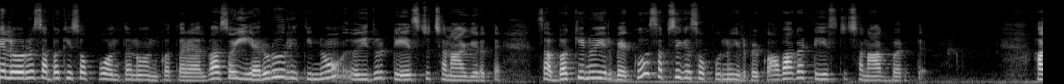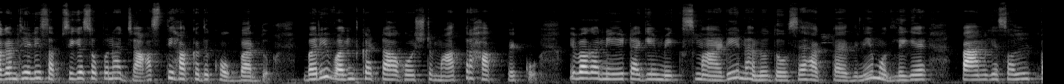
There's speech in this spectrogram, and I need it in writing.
ಕೆಲವರು ಸಬ್ಬಕ್ಕಿ ಸೊಪ್ಪು ಅಂತಲೂ ಅನ್ಕೋತಾರೆ ಅಲ್ವಾ? ಸೊ ಎರಡೂ ರೀತಿನೂ ಇದ್ರ ಟೇಸ್ಟ್ ಚೆನ್ನಾಗಿರುತ್ತೆ. ಸಬ್ಬಕ್ಕಿನೂ ಇರಬೇಕು, ಸಬ್ಸಿಗೆ ಸೊಪ್ಪು ಇರಬೇಕು. ಆವಾಗ ಟೇಸ್ಟ್ ಚೆನ್ನಾಗಿ ಬರುತ್ತೆ. ಹಾಗಂಥೇಳಿ ಸಬ್ಸಿಗೆ ಸೊಪ್ಪನ್ನ ಜಾಸ್ತಿ ಹಾಕೋದಕ್ಕೆ ಹೋಗಬಾರ್ದು. ಬರೀ ಒಂದು ಕಟ್ಟ ಆಗೋಷ್ಟು ಮಾತ್ರ ಹಾಕಬೇಕು. ಇವಾಗ ನೀಟಾಗಿ ಮಿಕ್ಸ್ ಮಾಡಿ ನಾನು ದೋಸೆ ಹಾಕ್ತಾಯಿದ್ದೀನಿ ಮೊದಲಿಗೆ ಪ್ಯಾನ್ಗೆ ಸ್ವಲ್ಪ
